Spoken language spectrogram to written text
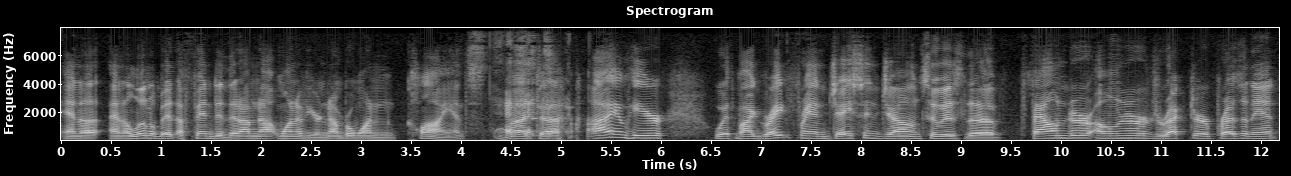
and a, and a little bit offended that I'm not one of your number one clients. But uh, I am here with my great friend Jason Jones, who is the founder, owner, director, president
